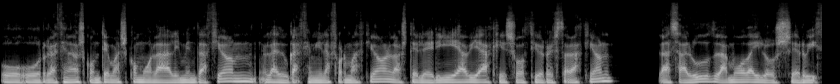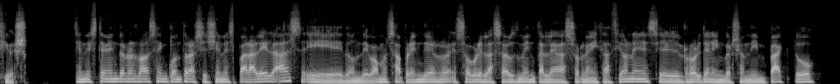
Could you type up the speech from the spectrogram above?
o, relacionados con temas como la alimentación, la educación y la formación, la hostelería, viajes, ocio y restauración, la salud, la moda y los servicios. En este evento nos vamos a encontrar sesiones paralelas eh, donde vamos a aprender sobre la salud mental de las organizaciones, el rol de la inversión de impacto,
